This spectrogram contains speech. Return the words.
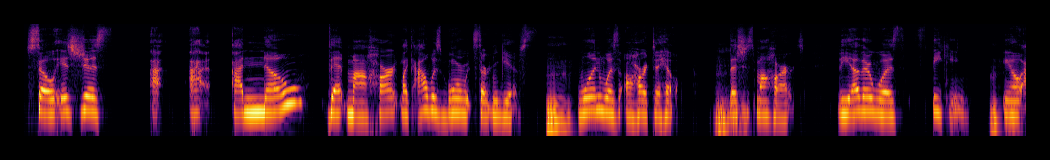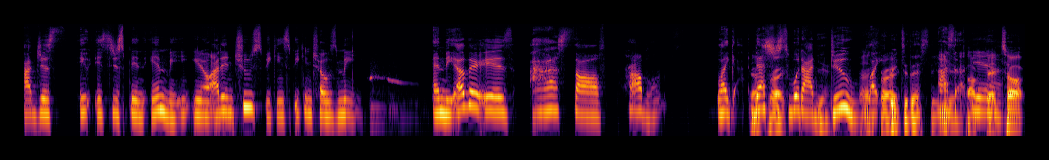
So it's just I I I know that my heart, like I was born with certain gifts. Hmm. One was a heart to help. Hmm. That's just my heart. The other was speaking. Hmm. You know, I just it, it's just been in me. You know, I didn't choose speaking. Speaking chose me. And the other is I solve problems. Like that's, right. just what I do. That's like right. Speak to this. I Yeah. Talk Yeah. that talk.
